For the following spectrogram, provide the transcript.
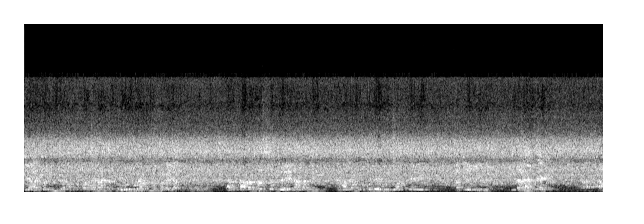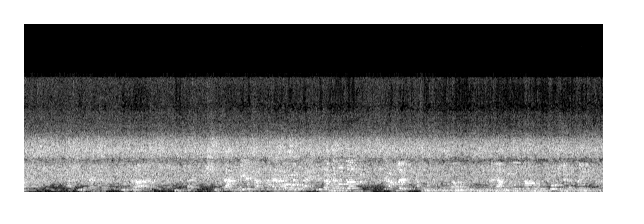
जे आदिवासींचं आपण मोर्चा म्हणायचं की उर्वरात बघायचं आपण करायचं. कारण दादाचाच शब्द आहे. दादांनी समाजा मोठे उर्वराचे म्हटले गेलेले तर आपलं आणि आपली गोष्ट करू शकत नाही.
